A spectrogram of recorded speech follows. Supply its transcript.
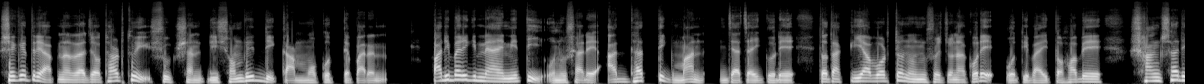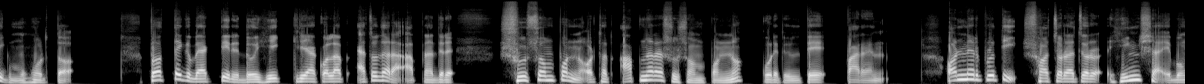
সেক্ষেত্রে আপনারা যথার্থই সুখ শান্তি সমৃদ্ধি কাম্য করতে পারেন। পারিবারিক ন্যায় নীতি অনুসারে আধ্যাত্মিক মান যাচাই করে তথা ক্রিয়াবর্তন অনুশোচনা করে অতিবাহিত হবে সাংসারিক মুহূর্ত। প্রত্যেক ব্যক্তির দৈহিক ক্রিয়াকলাপ এত দ্বারা আপনাদের সুসম্পন্ন, অর্থাৎ আপনারা সুসম্পন্ন করে তুলতে পারেন। অন্যের প্রতি সচরাচর হিংসা এবং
